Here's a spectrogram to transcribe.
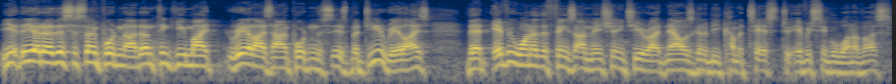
you, you know, this is so important. I don't think you might realize how important this is, but do you realize that every one of the things I'm mentioning to you right now is going to become a test to every single one of us?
